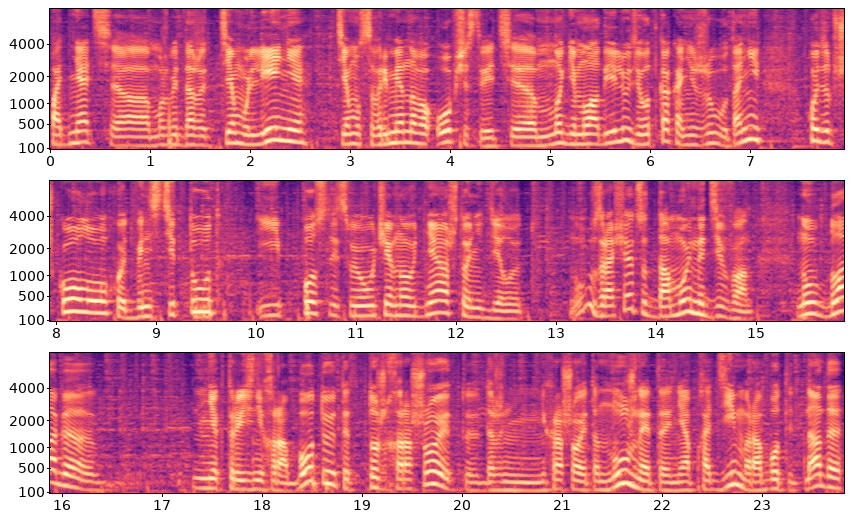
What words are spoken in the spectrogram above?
поднять, э, может быть, даже тему лени, тему современного общества. Ведь э, многие молодые люди, вот как они живут? Они ходят в школу, ходят в институт, и после своего учебного дня что они делают? Ну, возвращаются домой на диван. Ну, благо, некоторые из них работают, это тоже хорошо, это даже не хорошо, это нужно, это необходимо, работать надо,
